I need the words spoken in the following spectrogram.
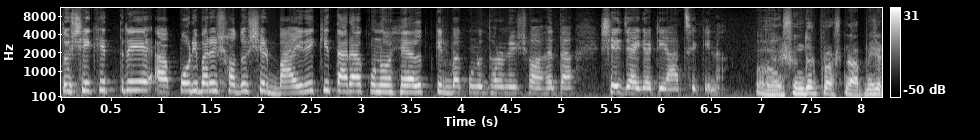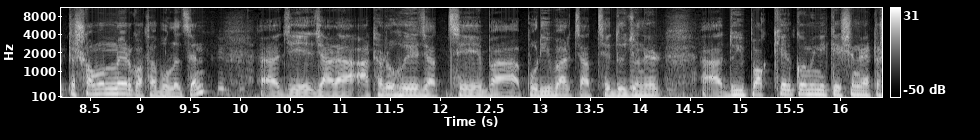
তো সেক্ষেত্রে পরিবারের সদস্যের বাইরে কি তারা কোনো হেল্প কিংবা কোনো ধরনের সহায়তা সেই জায়গাটি আছে কিনা? সুন্দর প্রশ্ন। আপনি একটা সমন্বয়ের কথা বলেছেন যে যারা আঠারো হয়ে যাচ্ছে বা পরিবার চাচ্ছে দুজনের দুই পক্ষের কমিউনিকেশনের একটা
